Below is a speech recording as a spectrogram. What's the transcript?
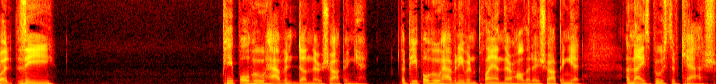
But the people who haven't done their shopping yet, the people who haven't even planned their holiday shopping yet, a nice boost of cash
